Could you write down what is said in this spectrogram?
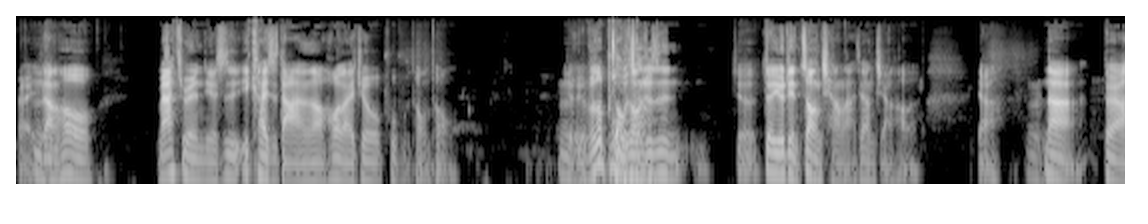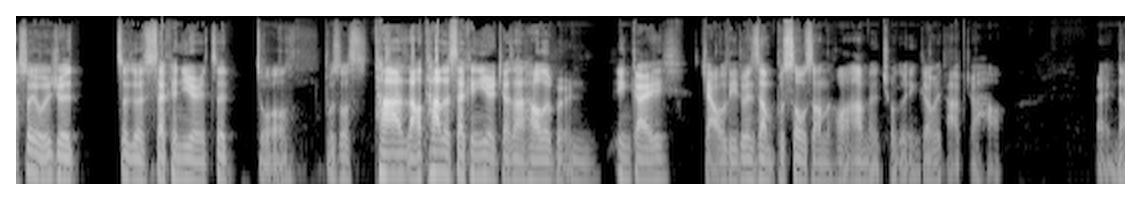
Right，、嗯、然后 Mathurin 也是一开始打很好，后来就普普通通。嗯，也不是普普通，就是。就对，有点撞墙啦，这样讲好了，对啊，嗯、那对啊，所以我就觉得这个 second year 这左不说是他，然后他的 second year 加上 Halliburton 应该，假如理论上不受伤的话，他们球队应该会打得比较好。哎，那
